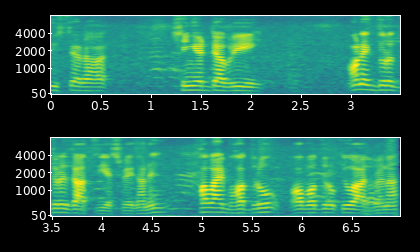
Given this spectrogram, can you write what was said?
তিস্তারহাট সিংহের ডাবরি অনেক দূরের দূরে যাত্রী আসবে এখানে। সবাই ভদ্র অভদ্র কেউ আসবে না।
